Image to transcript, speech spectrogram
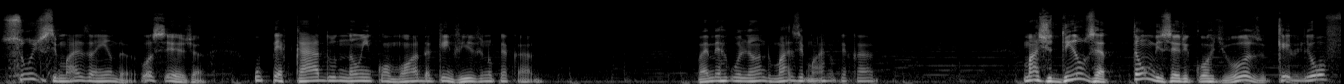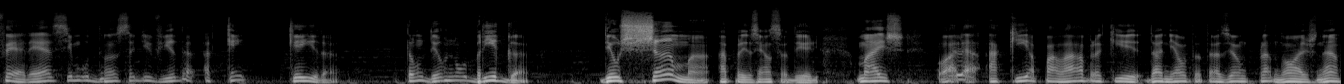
suje-se mais ainda. Ou seja, o pecado não incomoda quem vive no pecado. Vai mergulhando mais e mais no pecado. Mas Deus é tão misericordioso que ele oferece mudança de vida a quem queira. Então Deus não obriga. Deus chama a presença dele. Mas olha aqui a palavra que Daniel está trazendo para nós, né?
